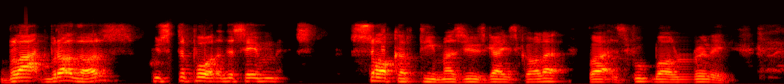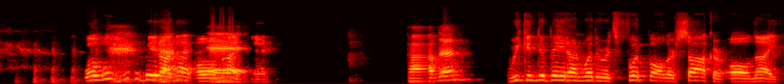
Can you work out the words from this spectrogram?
black brothers who supported the same soccer team, as you guys call it, but it's football, really. well, we'll, we'll debate on that all uh, night, man. Pardon? We can debate on whether it's football or soccer all night.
